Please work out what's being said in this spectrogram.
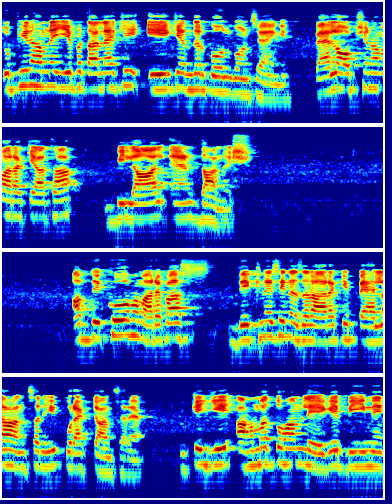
तो फिर हमने ये बताना है कि ए के अंदर कौन कौन से आएँगे। पहला ऑप्शन हमारा क्या था? बिलाल एंड दानश। अब देखो, हमारे पास देखने से नज़र आ रहा है कि पहला आंसर ही करेक्ट आंसर है, क्योंकि ये अहमद तो हम ले गए बी में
